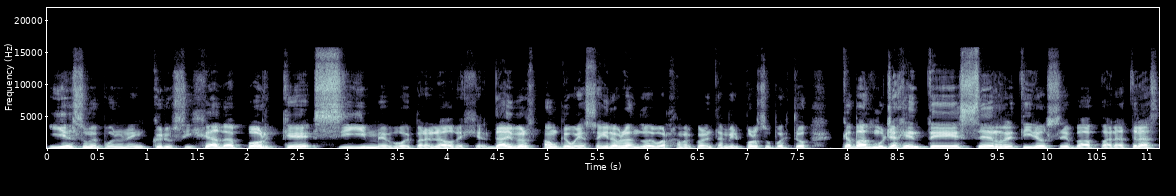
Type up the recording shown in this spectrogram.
Y eso me pone una encrucijada porque si me voy para el lado de Helldivers, aunque voy a seguir hablando de Warhammer 40.000 por supuesto, capaz mucha gente se retira o se va para atrás.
